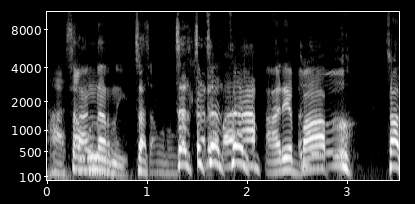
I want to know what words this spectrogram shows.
हा, सांगू सांगणार नको. नाही. चल सांगू नको. चल चल चल चल. अरे बाप. चल.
